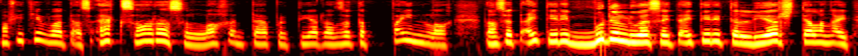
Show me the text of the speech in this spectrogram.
Maar weet jy wat, as ek Sara se lag interpreteer, dan is dit 'n pynlag, dan is dit uit hierdie moedeloosheid, uit hierdie teleurstelling uit,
